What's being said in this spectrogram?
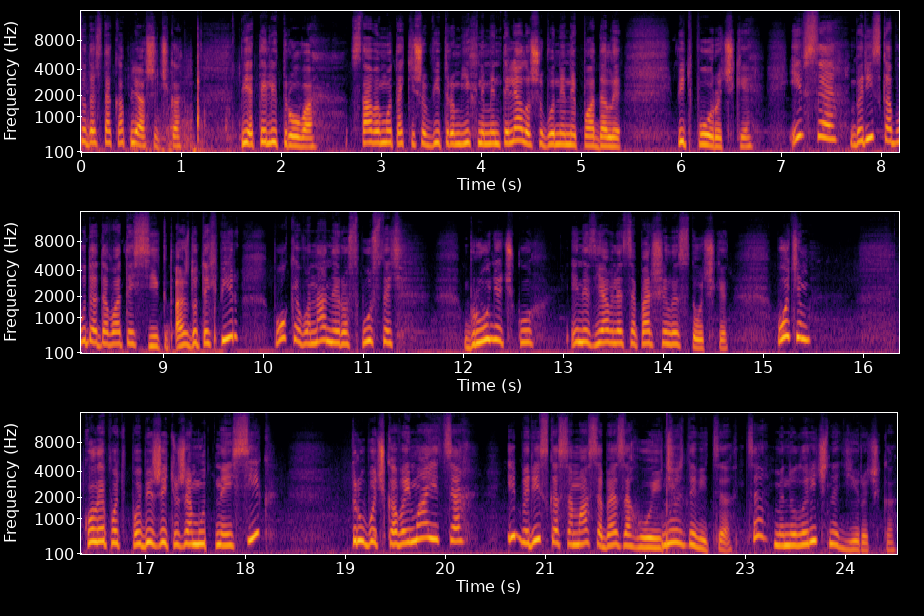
десь така пляшечка п'ятилітрова. Ставимо такі, щоб вітром їх не ментиляло, щоб вони не падали під порочки. І все, берізка буде давати сік аж до тих пір, поки вона не розпустить бруньочку і не з'являться перші листочки. Потім, коли побіжить уже мутний сік, трубочка виймається і берізка сама себе загоїть. Ну, ось дивіться, це минулорічна дірочка.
